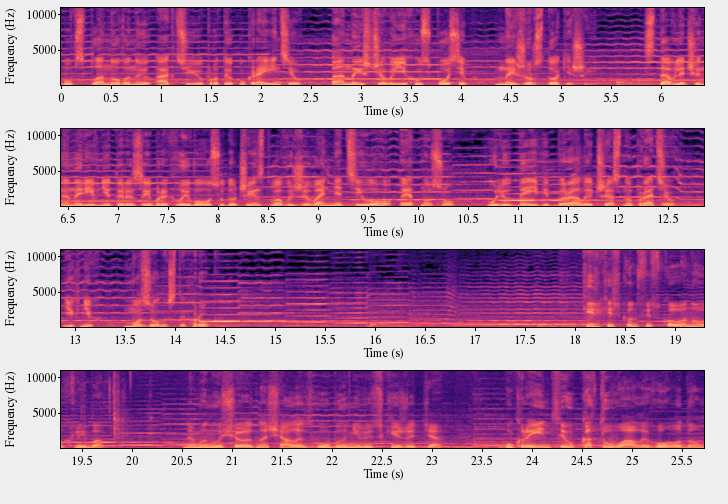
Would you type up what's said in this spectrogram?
був спланованою акцією проти українців, а нищили їх у спосіб найжорстокіший, ставлячи на нерівні терези брехливого судочинства виживання цілого етносу, у людей відбирали чесну працю їхніх мозолистих рук. Кількість конфіскованого хліба неминуче означали згублені людські життя. Українців катували голодом,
